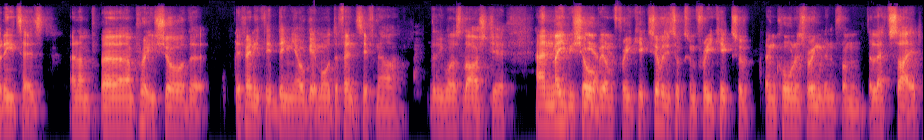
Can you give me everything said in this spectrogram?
Benitez, and I'm uh, I'm pretty sure that if anything, Digne will get more defensive now than he was last year, and maybe Shaw Yeah. will be on free kicks. He obviously took some free kicks for, and corners for England from the left side.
